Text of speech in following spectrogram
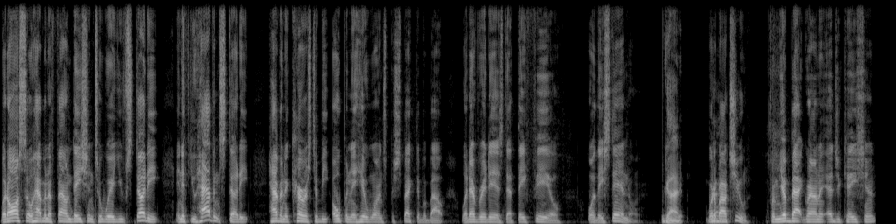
but also having a foundation to where you've studied. And if you haven't studied, having the courage to be open to hear one's perspective about whatever it is that they feel or they stand on. Got it. What Right. about you? From your background in education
